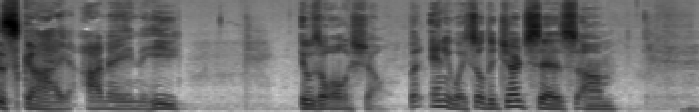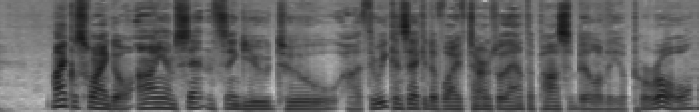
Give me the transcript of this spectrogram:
this guy. I mean, he, it was all a show. But anyway, so the judge says, um, Michael Swango, I am sentencing you to uh, three consecutive life terms without the possibility of parole,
